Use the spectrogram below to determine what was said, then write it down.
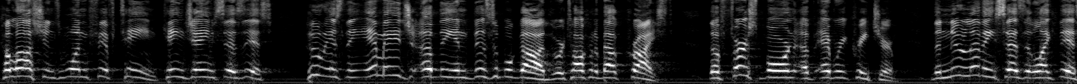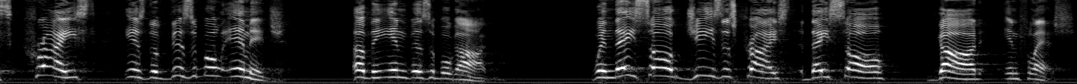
Colossians 1:15. King James says this, "Who is the image of the invisible God?" We're talking about Christ, the firstborn of every creature. The New Living says it like this, Christ is the visible image of the invisible God. When they saw Jesus Christ, they saw God in flesh.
